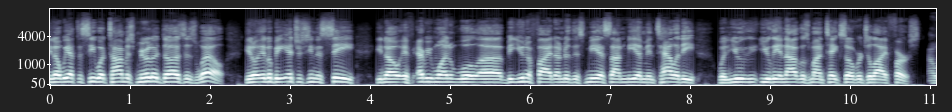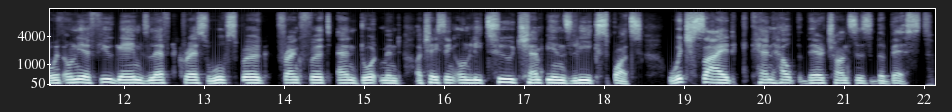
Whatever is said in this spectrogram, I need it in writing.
You know, we have to see what Thomas Mueller does as well. You know, it'll be interesting to see, you know, if everyone will uh, be unified under this Mia San Mia mentality when Julian Nagelsmann takes over July 1st. Uh, with only a few games left, Kres, Wolfsburg, Frankfurt, and Dortmund are chasing only two Champions League spots which side can help their chances the best?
